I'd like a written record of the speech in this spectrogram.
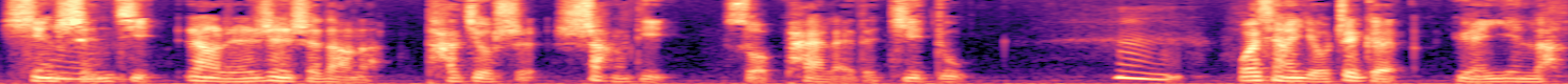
行神迹，让人认识到呢，他就是上帝所派来的基督。嗯，我想有这个原因了。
